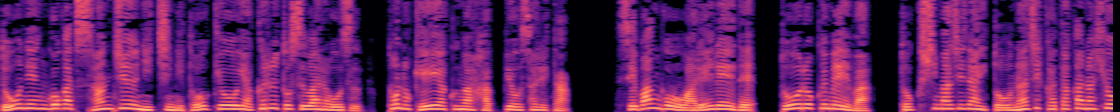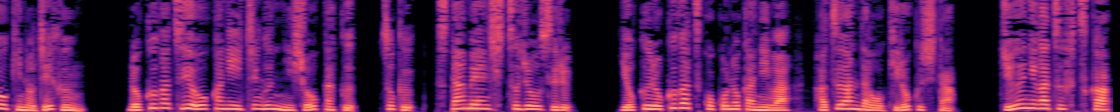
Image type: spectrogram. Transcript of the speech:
同年5月30日に東京ヤクルトスワローズとの契約が発表された。背番号は00で、登録名は徳島時代と同じカタカナ表記のジェフン。6月8日に1軍に昇格、即、スタメン出場する。翌6月9日には初安打を記録した。12月2日、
